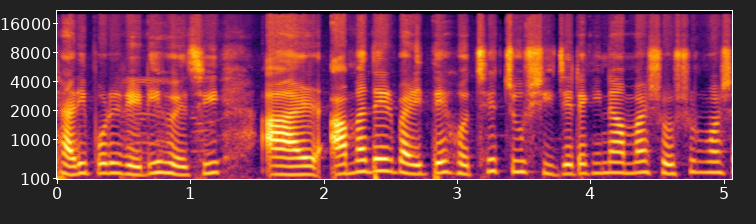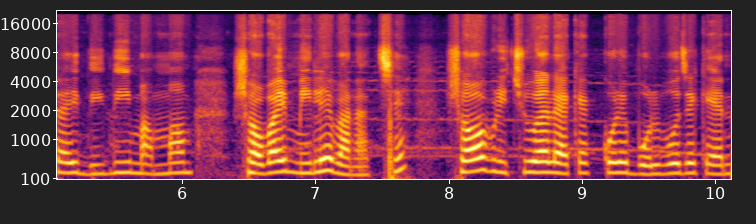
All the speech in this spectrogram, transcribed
শাড়ি পরে রেডি হয়েছি। আর আমাদের বাড়িতে হচ্ছে চুষি, যেটা কিনা আমার শ্বশুরমশাই, দিদি, মাম্মাম সবাই মিলে বানাচ্ছে। সব রিচুয়াল এক এক করে বলব যে কেন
